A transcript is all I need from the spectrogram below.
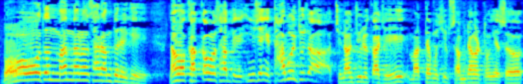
모든 만나는 사람들에게 나와 가까운 사람들에게 인생의 답을 주자. 지난 주일까지 마태복음 13장을 통해서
